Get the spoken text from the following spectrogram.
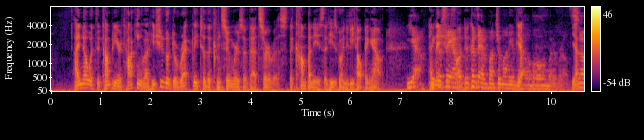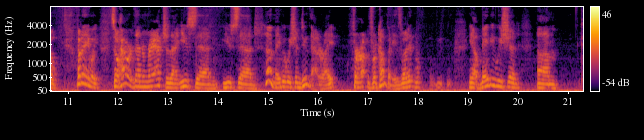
I know what the company you're talking about. He should go directly to the consumers of that service, the companies that he's going to be helping out. Yeah, And they because should they, have because they have a bunch of money available and whatever else. Yeah. So, but anyway, so Howard, then in reaction to that, you said you said huh, maybe we should do that, right? For for companies, but it, you know, maybe we should. Um,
